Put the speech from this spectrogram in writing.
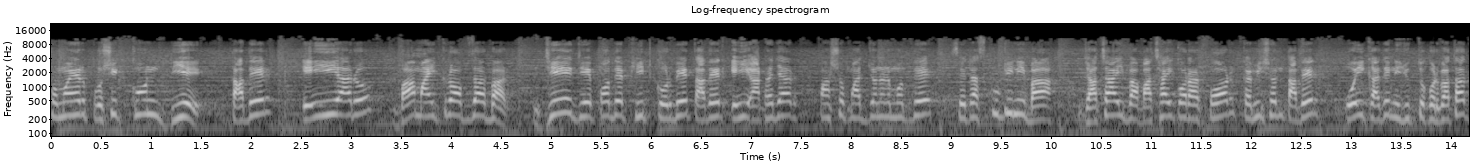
সময়ের প্রশিক্ষণ দিয়ে তাদের এইআরও বা মাইক্রো অবজারভার যে যে পদে ফিট করবে, তাদের এই আট হাজার পাঁচশো পাঁচজনের মধ্যে সেটা স্ক্রুটিনি বা যাচাই বা বাছাই করার পর কমিশন তাদের ওই কাজে নিযুক্ত করবে। অর্থাৎ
